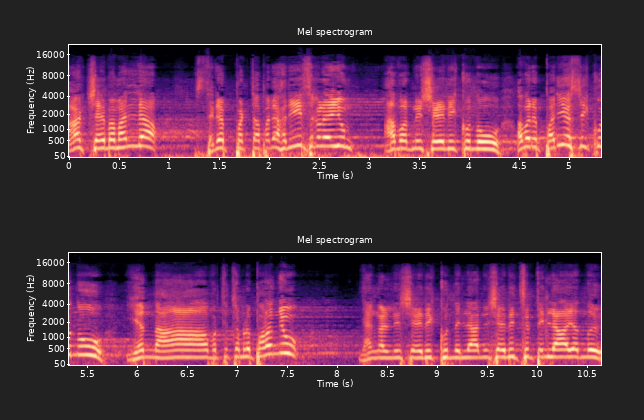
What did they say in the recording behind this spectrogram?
ആക്ഷേപമല്ല. സ്ഥിരപ്പെട്ട പല ഹദീസുകളെയും അവർ നിഷേധിക്കുന്നു അവർ പരിഹസിക്കുന്നു എന്ന് ആവർത്തിച്ച് നമ്മൾ പറഞ്ഞു. ഞങ്ങൾ നിഷേധിക്കുന്നില്ല നിഷേധിച്ചിട്ടില്ല എന്ന്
